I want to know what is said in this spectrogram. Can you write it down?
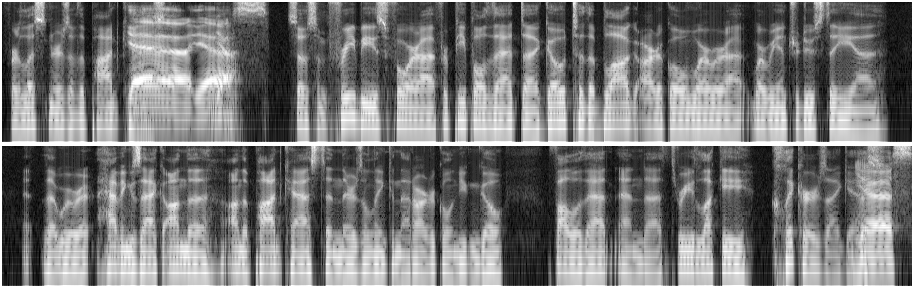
for listeners of the podcast. Yeah, yeah. Yes. So some freebies for uh, for people that uh, go to the blog article where we're uh, where we introduced the uh, that we were having Zac on the on the podcast, and there's a link in that article, and you can go follow that. And uh, three lucky clickers, I guess. Yes.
